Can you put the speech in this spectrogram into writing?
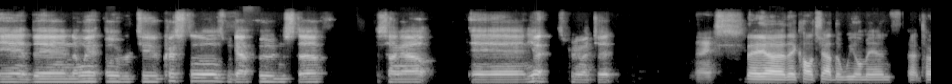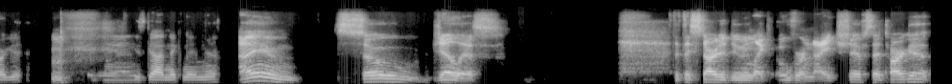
And then I went over to Crystals. We got food and stuff. Just hung out. And yeah, that's pretty much it. Nice. they uh they call Chad the wheelman at Target. And He's got a nickname, yeah. I am so jealous that they started doing like overnight shifts at Target.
